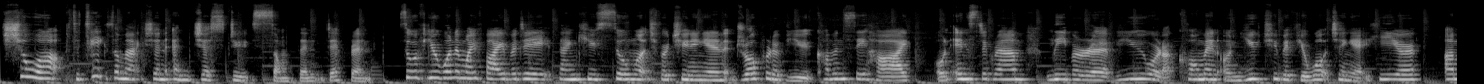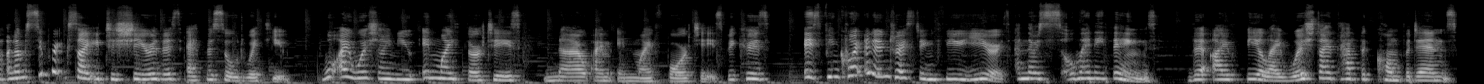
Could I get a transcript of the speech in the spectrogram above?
show up, to take some action, and just do something different. So, if you're one of my five a day, thank you so much for tuning in. Drop a review, come and say hi on Instagram, leave a review or a comment on YouTube if you're watching it here. Um, and I'm super excited to share this episode with you what I wish I knew in my 30s, now I'm in my 40s, because it's been quite an interesting few years and there's so many things that I feel I wished I'd had the confidence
